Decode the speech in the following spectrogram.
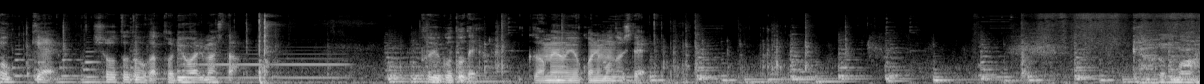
オッケー。ショート動画撮り終わりました。ということで、画面を横に戻して。うま。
